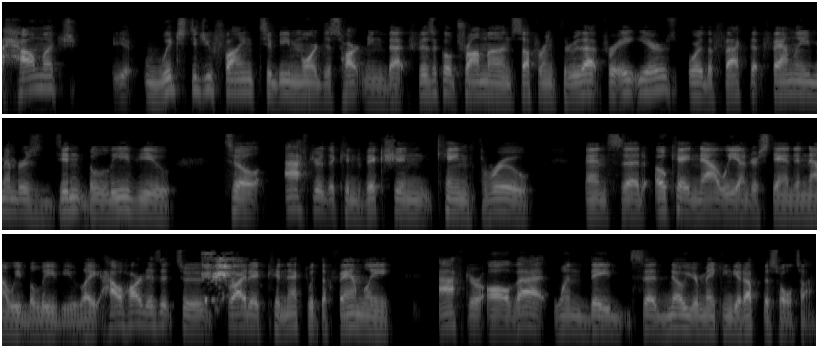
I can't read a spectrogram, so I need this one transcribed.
how much, which did you find to be more disheartening, that physical trauma and suffering through that for eight years, or the fact that family members didn't believe you till after the conviction came through and said, okay, now we understand and now we believe you? Like, how hard is it to try to connect with the family after all that when they said, no, you're making it up this whole time?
